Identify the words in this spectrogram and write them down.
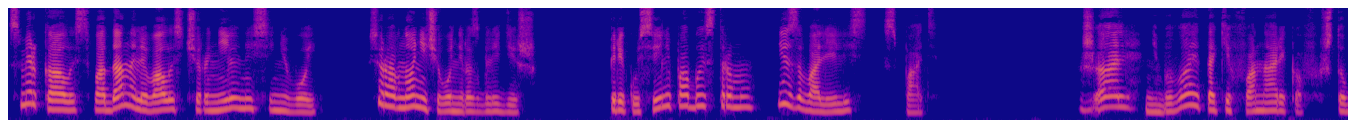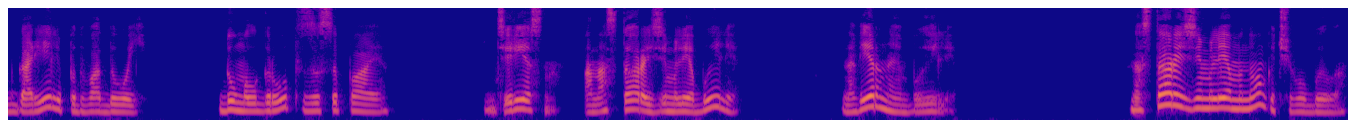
Смеркалось, вода наливалась чернильной синевой. Все равно ничего не разглядишь перекусили по-быстрому и завалились спать. Жаль, не бывает таких фонариков, чтоб горели под водой, думал Грут, засыпая. Интересно, а на старой земле были? Наверное, были. На старой земле много чего было,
